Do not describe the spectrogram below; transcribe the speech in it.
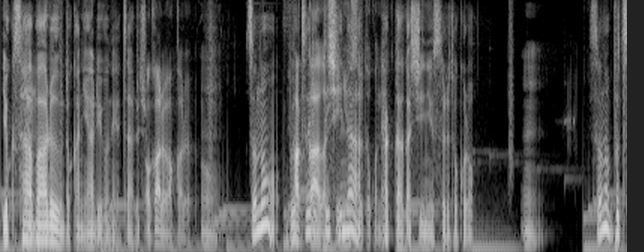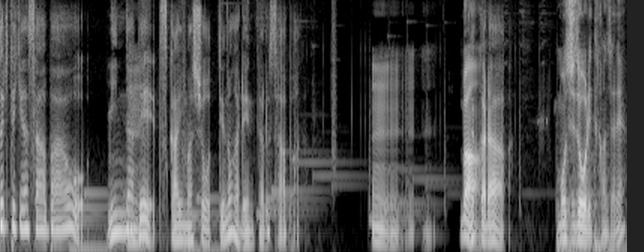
よくサーバールームとかにあるようなやつあるでしょ、わかるわかる。うん。その物理的なハッカーが侵入するところうん。その物理的なサーバーをみんなで使いましょうっていうのがレンタルサーバうんうんうんうん。ー、まあ、だから文字通りって感じだね。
